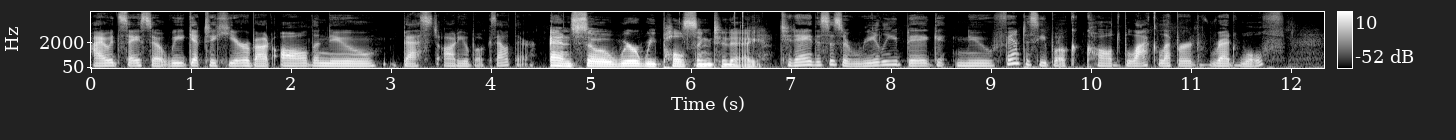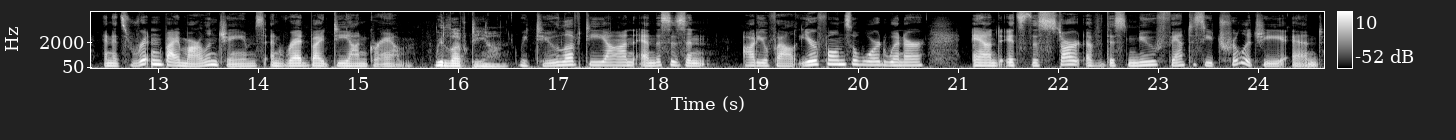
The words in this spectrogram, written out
I would say so. We get to hear about all the new best audiobooks out there. And so, where are we pulsing today? Today, this is a really big new fantasy book called Black Leopard, Red Wolf, and it's written by Marlon James and read by Dion Graham. We love Dion. We do love Dion, and this is an AudioFile Earphones Award winner, and it's the start of this new fantasy trilogy. And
